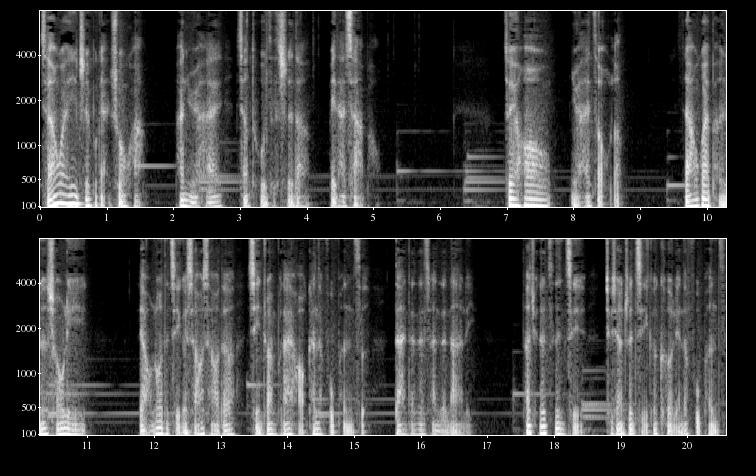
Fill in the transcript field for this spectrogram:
小妖怪一直不敢说话，怕女孩像兔子似的被他吓跑。最后，女孩走了，小妖怪捧着手里寥落的几个小小的、形状不太好看的覆盆子，呆呆的站在那里。他觉得自己就像这几个可怜的覆盆子。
